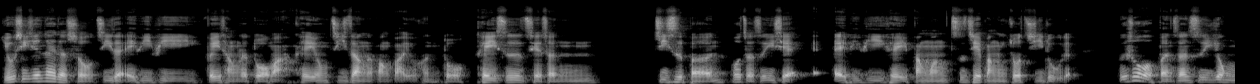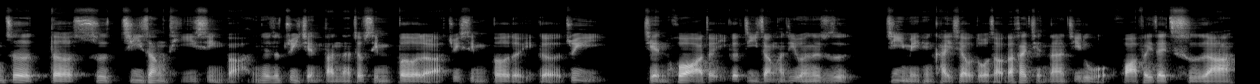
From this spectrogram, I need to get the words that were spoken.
尤其现在的手机的 APP 非常的多嘛，可以用记账的方法有很多，可以是写成记事本，或者是一些 APP 可以帮忙直接帮你做记录的。比如说我本身是用这的是记账提醒吧，应该是最简单的，叫 Simple 的啦，最 Simple 的一个最简化的一个记账，它基本上就是记每天开销有多少，大概简单的记录我花费在吃啊，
